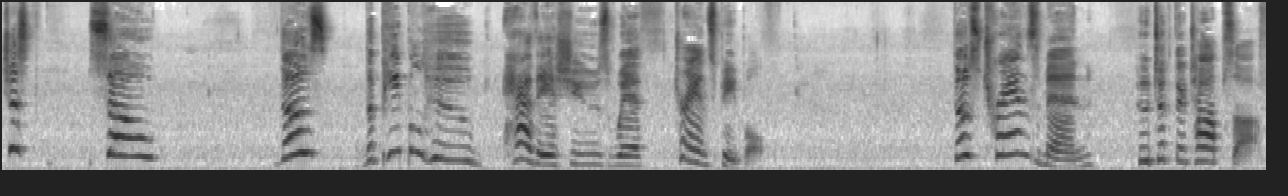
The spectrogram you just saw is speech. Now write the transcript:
just so those the people who have issues with trans people those trans men who took their tops off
